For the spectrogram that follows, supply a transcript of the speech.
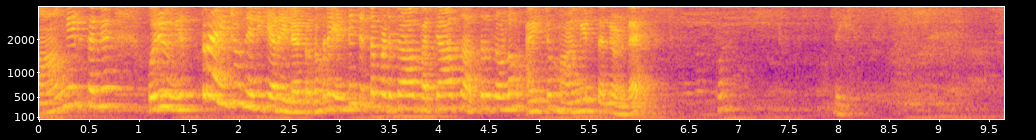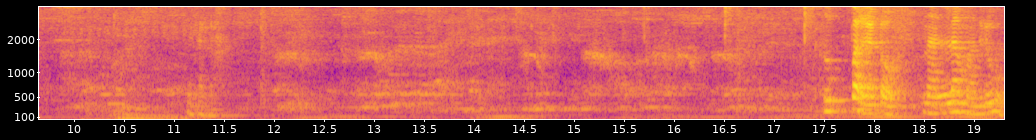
മാങ്ങയിൽ തന്നെ ഒരു എത്ര ഐറ്റം ഒന്നും എനിക്കറിയില്ല കേട്ടോ. നമ്മുടെ എണ്ണി തിട്ടപ്പെടുത്താൻ പറ്റാത്ത അത്രത്തോളം ഐറ്റം മാങ്ങയിൽ തന്നെ ഉണ്ട്? സൂപ്പർ കേട്ടോ. നല്ല മധുരവും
